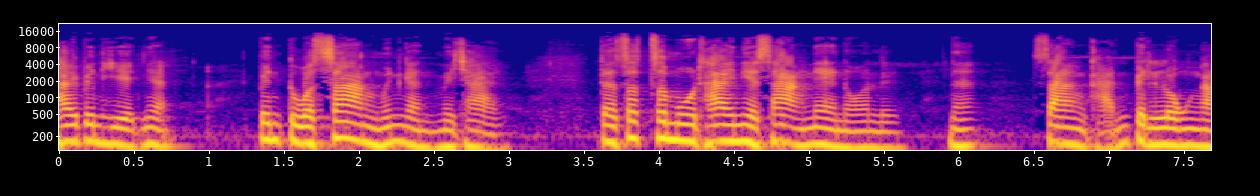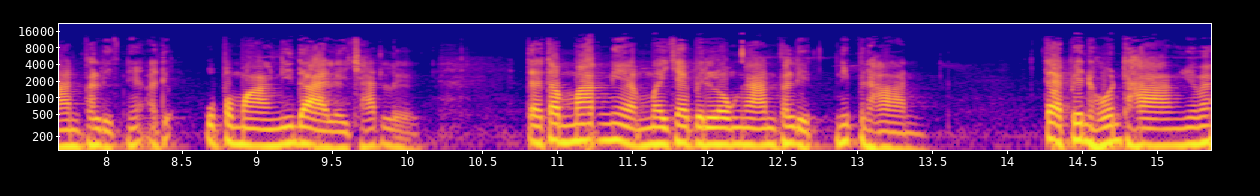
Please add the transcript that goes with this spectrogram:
ทัยเป็นเหตุเนี่ย เป็นตัวสร้างเหมือนกันไม่ใช่ แต่สมุทัยเนี่ยสร้างแน่นอนเลยนะ สร้างขันเป็นโรงงานผลิตเนี่ยอุปมานี้ได้เลยชัดเลย แต่ธรรมะเนี่ยไม่ใช่เป็นโรงงานผลิตนิพพาน แต่เป็นหนทางใช่ไหม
